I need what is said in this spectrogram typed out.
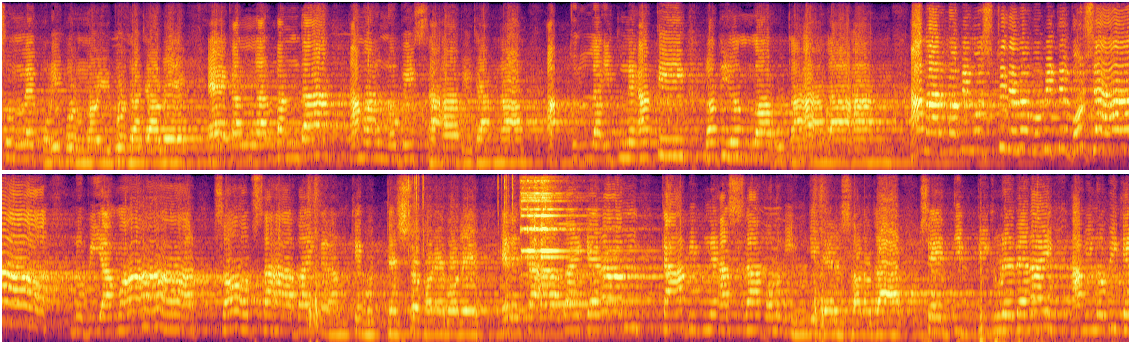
শুনলে পরিপূর্ণই বোঝা যাবে। এক আল্লাহর বান্দা, আমার নবীর সাহাবী যার নাম আব্দুল্লাহ ইবনে আতিক রাদিয়াল্লাহু তাআলা আমার নবী মসজিদে নববীতে বসা নবী আমার সব সাহাবাই কেরামকে উদ্দেশ্য করে বলে, এর সাহাবাই কেরাম কাব আমি নবীকে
